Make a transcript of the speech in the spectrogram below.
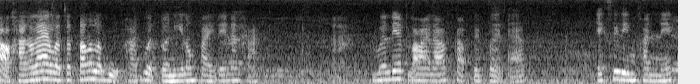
ต่อครั้งแรกเราจะต้องระบุพาสเวิร์ดตัวนี้ลงไปด้วยนะคะ เมื่อเรียบร้อยแล้วกลับไปเปิดแอป Extreme Connect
